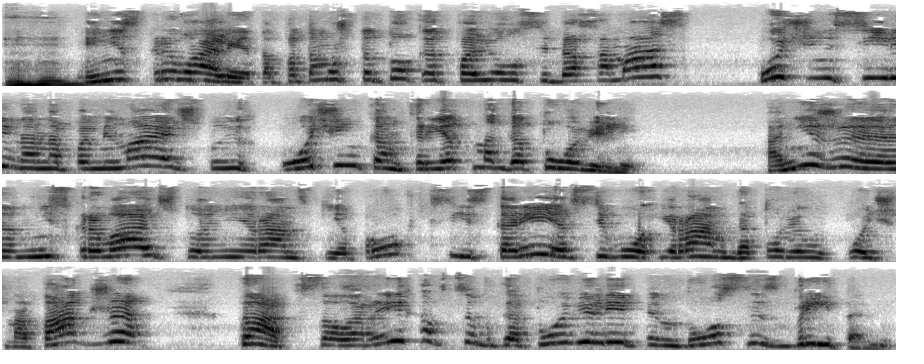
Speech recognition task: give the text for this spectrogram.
Угу. И не скрывали это, потому что то, как повел себя Хамас, очень сильно напоминает, что их очень конкретно готовили. Они же не скрывают, что они иранские прокси, и, скорее всего, Иран готовил точно так же, как саларейховцев готовили пиндосы с бритами.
